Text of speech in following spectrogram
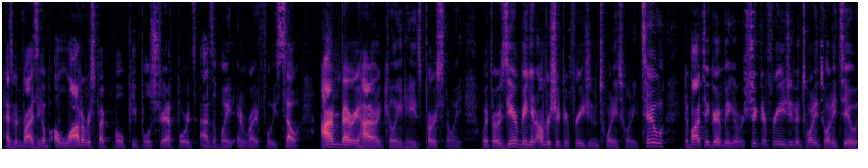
has been rising up a lot of respectable people's draft boards as of late, and rightfully so. I'm very high on Killian Hayes personally. With Rozier being an unrestricted free agent in 2022, Devonte Graham being a restricted free agent in 2022,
